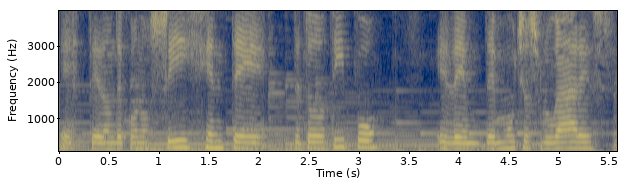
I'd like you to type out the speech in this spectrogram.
este, donde conocí gente de todo tipo, eh, de, de muchos lugares,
